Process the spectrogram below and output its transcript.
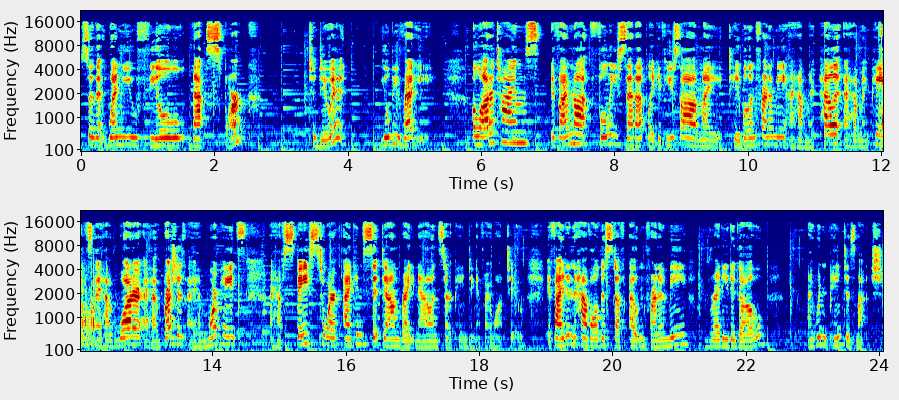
so that when you feel that spark to do it, you'll be ready. A lot of times if I'm not fully set up, like if you saw my table in front of me, I have my palette, I have my paints, I have water, I have brushes, I have more paints, I have space to work. I can sit down right now and start painting if I want to. If I didn't have all this stuff out in front of me, ready to go, I wouldn't paint as much.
